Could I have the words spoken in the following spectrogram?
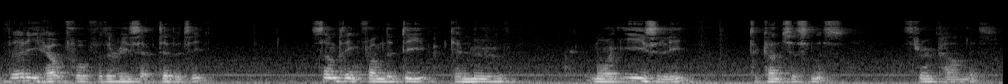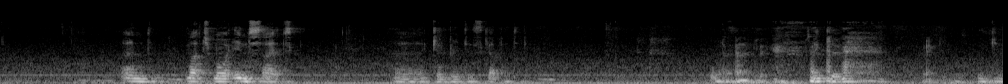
very helpful for the receptivity. Something from the deep can move more easily to consciousness through calmness, and much more insight uh, can be discovered. Definitely. Thank you. Thank you. Thank you.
